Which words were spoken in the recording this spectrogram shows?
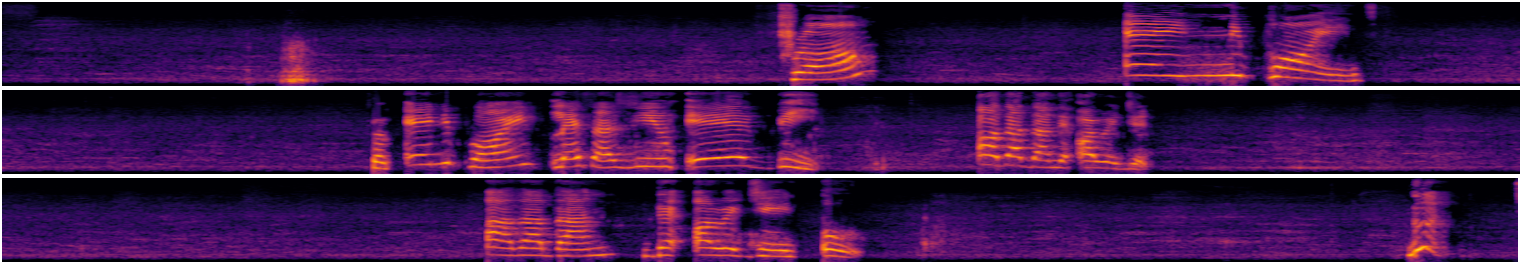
From any point. From any point let's assume a b. Other than the origin. Other than the origin o good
